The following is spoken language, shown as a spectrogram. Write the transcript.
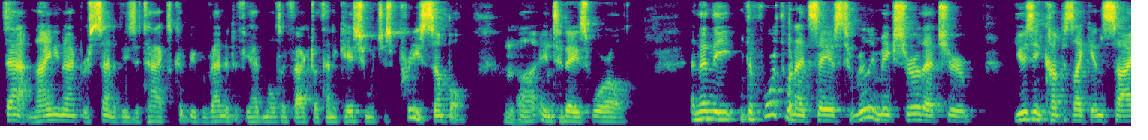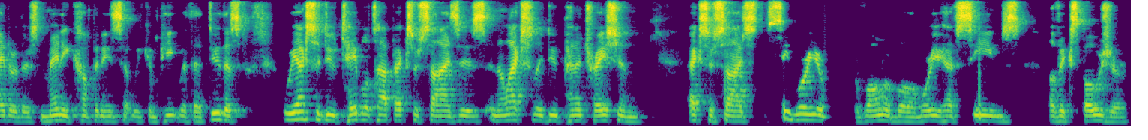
stat. 99% of these attacks could be prevented if you had multi-factor authentication, which is pretty simple mm-hmm. uh, in today's world. And then the, the fourth one I'd say is to really make sure that you're using companies like Insight, or there's many companies that we compete with that do this. We actually do tabletop exercises, and they'll actually do penetration exercise to see where you're vulnerable and where you have seams of exposure,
